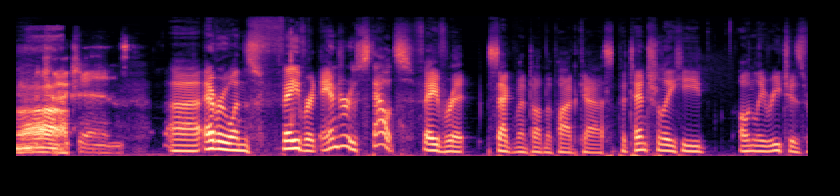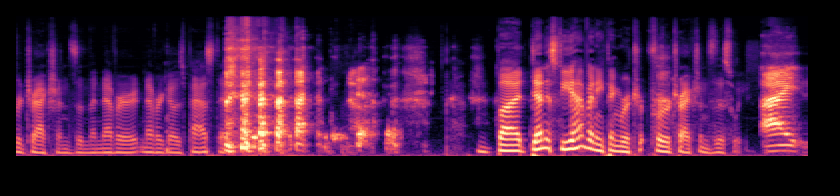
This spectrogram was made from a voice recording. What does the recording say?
Ah. Retractions. Uh, everyone's favorite, Andrew Stout's favorite segment on the podcast. Potentially, he only reaches retractions and then never never goes past it. but Dennis, do you have anything ret for retractions this week? I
